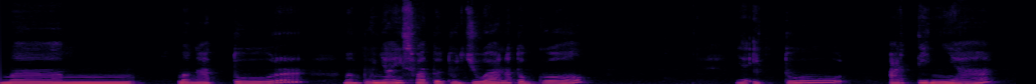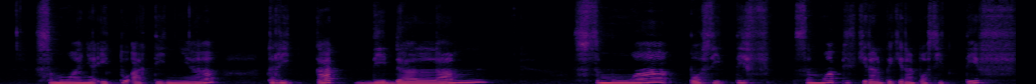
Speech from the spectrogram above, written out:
mem mengatur, mempunyai suatu tujuan atau goal, yaitu artinya semuanya itu artinya terikat di dalam semua positif semua pikiran-pikiran positif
